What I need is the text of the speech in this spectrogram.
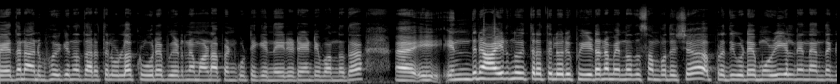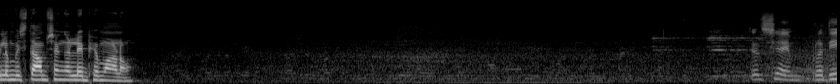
വേദന അനുഭവിക്കുന്ന തരത്തിലുള്ള ക്രൂരപീഡനമാണ് ആ പെൺകുട്ടിക്ക് നേരിടേണ്ടി വന്നത്. എന്തിനായിരുന്നു ഇത്തരത്തിലൊരു പീഡനം എന്നത് സംബന്ധിച്ച് പ്രതിയുടെ മൊഴിയിൽ നിന്ന് എന്തെങ്കിലും വിശദാംശങ്ങൾ ലഭ്യമാണോ? തീർച്ചയായും പ്രതി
